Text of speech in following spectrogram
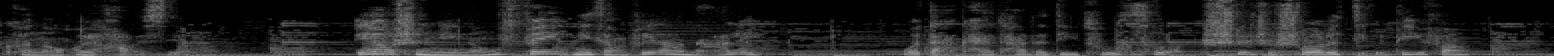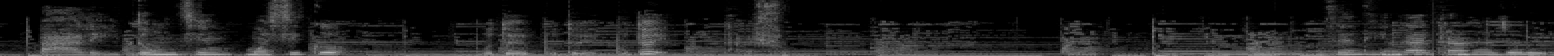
可能会好些。要是你能飞，你想飞到哪里？”我打开他的地图册，试着说了几个地方：巴黎、东京、墨西哥。不对，不对，不对，他说。我先停在这儿，在这里。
